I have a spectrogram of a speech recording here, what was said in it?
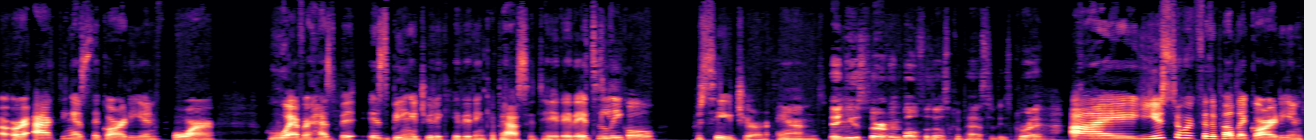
or acting as the guardian for whoever has been is being adjudicated incapacitated. It's a legal procedure, and And you serve in both of those capacities, correct? I used to work for the public guardian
